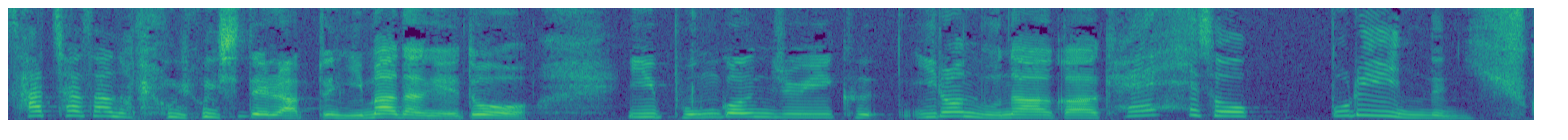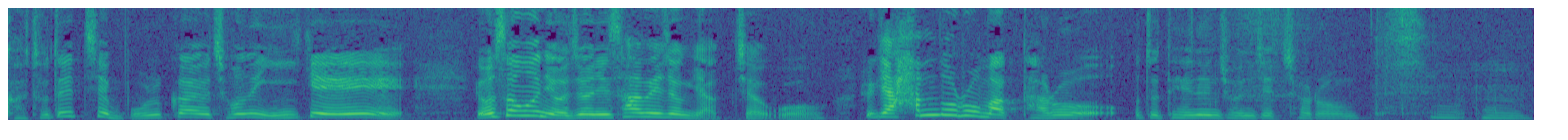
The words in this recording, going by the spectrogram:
4차 산업혁명 시대를 앞둔 이 마당에도 이 봉건주의 그 이런 문화가 계속 뿌리 있는 이유가 도대체 뭘까요? 저는 이게 여성은 여전히 사회적 약자고 그렇게 함부로 막 다뤄도 되는 존재처럼 음, 음.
